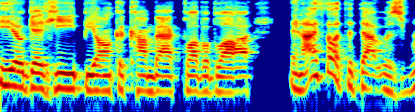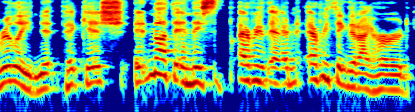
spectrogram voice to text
Io get heat, Bianca come back, blah blah blah and I thought that that was really nitpickish. It, not that, and they every and everything that I heard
